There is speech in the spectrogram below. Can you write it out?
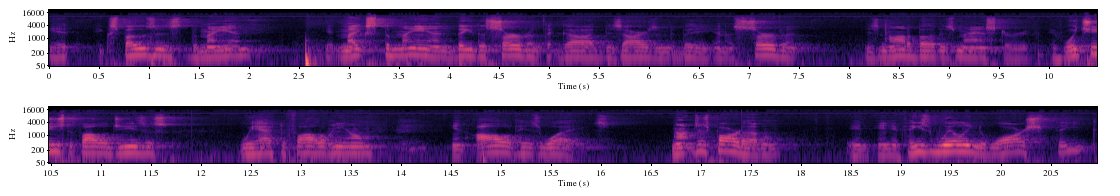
It exposes the man. It makes the man be the servant that God desires him to be. And a servant is not above his master. If, if we choose to follow Jesus, we have to follow him in all of his ways, not just part of them. And, and if he's willing to wash feet,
